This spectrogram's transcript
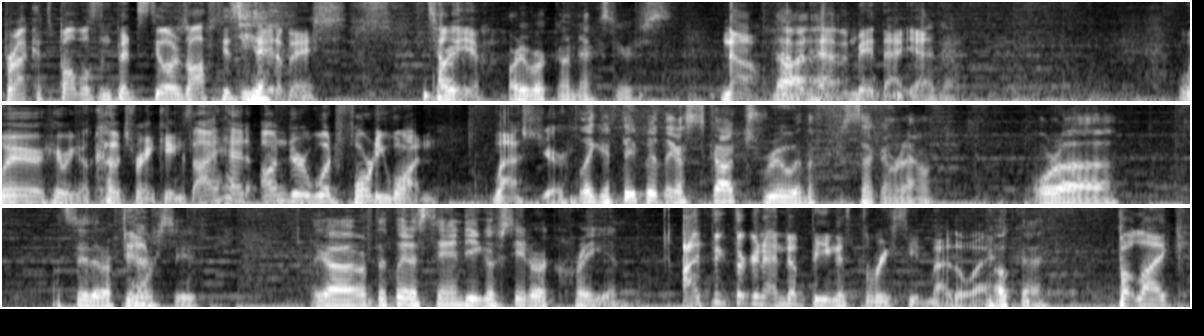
brackets, bubbles, and bid Steelers offseason Yeah. database. Tell Already- you. Already working on next year's. No, No, haven't, I- haven't made that yet. Where, here we go, coach rankings. I had Underwood 41 last year. Like if they played like a Scott Drew in the second round, or uh, let's say they're a four Yeah. seed. Like uh, or if they played a San Diego State or a Creighton. I think they're going to end up being a three seed, by the way. Okay. But, like,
